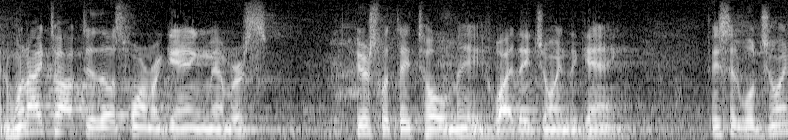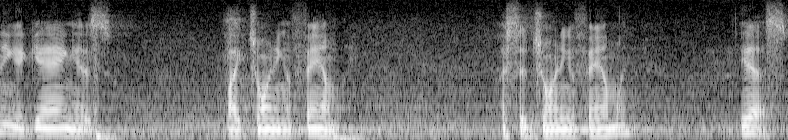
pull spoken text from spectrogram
And when I talked to those former gang members, here's what they told me why they joined the gang. They said, well, joining a gang is like joining a family. I said, joining a family? Yes,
